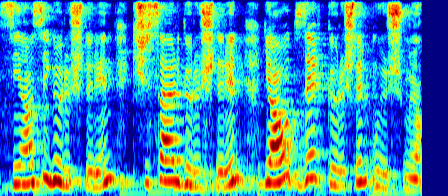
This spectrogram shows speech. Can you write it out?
siyasi görüşlerin, kişisel görüşlerin yahut zevk görüşlerin uyuşmuyor.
